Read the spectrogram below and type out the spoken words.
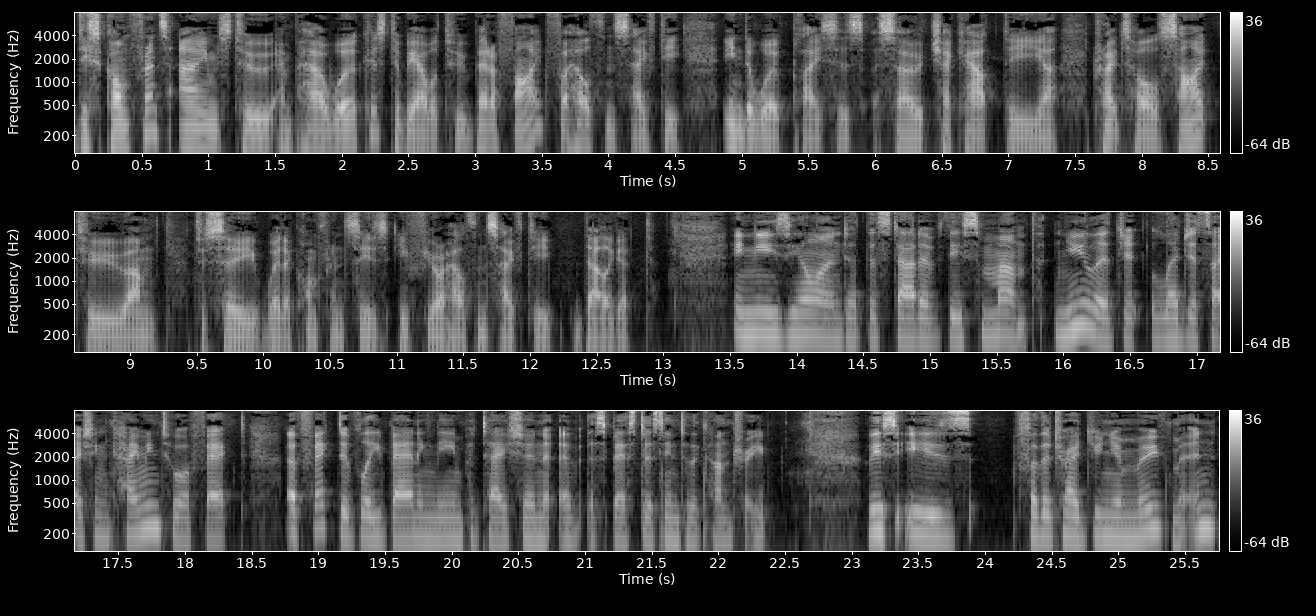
This conference aims to empower workers to be able to better fight for health and safety in the workplaces. So check out the uh, Trades Hall site to um, to see where the conference is if you're a health and safety delegate. In New Zealand, at the start of this month, new leg- legislation came into effect, effectively banning the importation of asbestos into the country. This is for the trade union movement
